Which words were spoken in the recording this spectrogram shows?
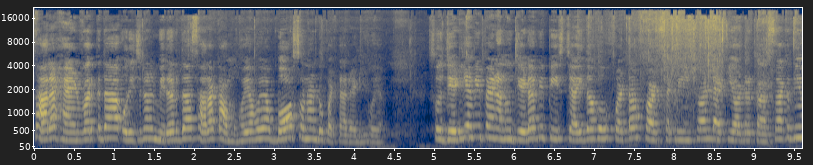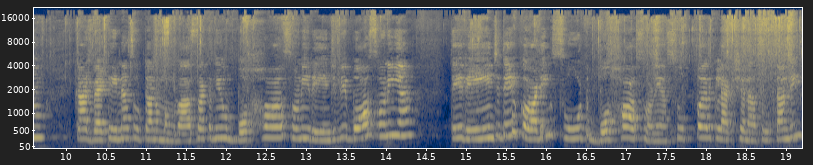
ਸਾਰਾ ਹੈਂਡ ਵਰਕ ਦਾ origignal ਮਿਰਰ ਦਾ ਸਾਰਾ ਕੰਮ ਹੋਇਆ ਹੋਇਆ, ਬਹੁਤ ਸੋਹਣਾ ਦੁਪੱਟਾ ਰੈਡੀ ਹੋਇਆ। ਸੋ ਜਿਹੜੀਆਂ ਵੀ ਭੈਣਾਂ ਨੂੰ ਜਿਹੜਾ ਵੀ ਪੀਸ ਚਾਹੀਦਾ ਹੋ, ਫਟਾਫਟ ਸਕਰੀਨਸ਼ਾਟ ਲੈ ਕੇ ਆਰਡਰ ਕਰ ਸਕਦੇ ਹੋ। ਘਰ ਬੈਠੇ ਇਹਨਾਂ ਸੂਟਾਂ ਨੂੰ ਮੰਗਵਾ ਸਕਦੇ ਹੋ। ਬਹੁਤ ਸੋਹਣੀ ਰੇਂਜ ਵੀ ਬਹੁਤ ਸੋਹਣੀ ਆ। ਤੇ ਰੇਂਜ ਦੇ ਅਕੋਰਡਿੰਗ ਸੂਟ ਬਹੁਤ ਸੋਹਣੇ ਆ। ਸੁਪਰ ਕਲੈਕਸ਼ਨ ਆ ਸੂਟਾਂ ਦੀ।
